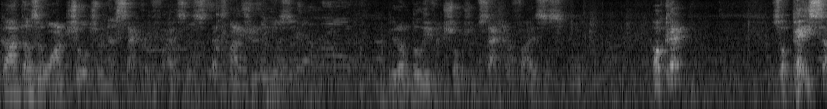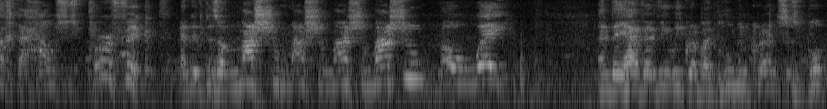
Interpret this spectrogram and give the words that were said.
God doesn't want children as sacrifices. That's not Judaism. We don't believe in children's sacrifices. Okay. So Pesach, the house is perfect. And if there's a mashu, mashu, mashu, mashu, no way. And they have every week Rabbi Blumenkranz's book,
